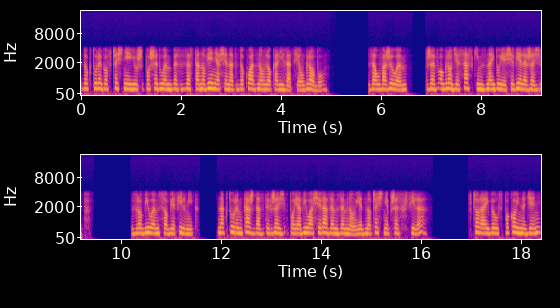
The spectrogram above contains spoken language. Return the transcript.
do którego wcześniej już poszedłem bez zastanowienia się nad dokładną lokalizacją grobu. Zauważyłem, że w ogrodzie saskim znajduje się wiele rzeźb. Zrobiłem sobie filmik, na którym każda z tych rzeźb pojawiła się razem ze mną jednocześnie przez chwilę. Wczoraj był spokojny dzień,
